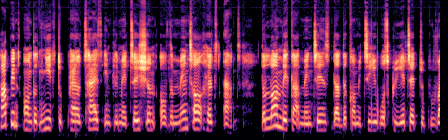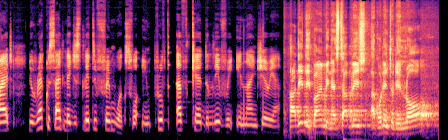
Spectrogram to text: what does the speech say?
Harping on the need to prioritize implementation of the Mental Health Act, the lawmaker maintains that the committee was created to provide the requisite legislative frameworks for improved healthcare delivery in Nigeria. Had this department been established according to the law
